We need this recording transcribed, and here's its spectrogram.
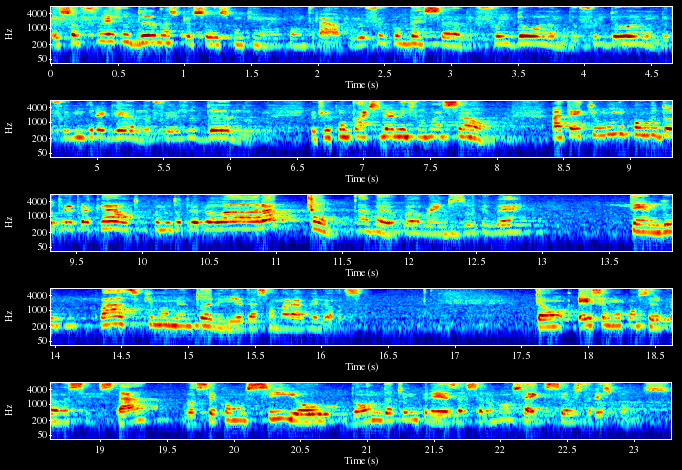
Eu só fui ajudando as pessoas com quem eu encontrava. Eu fui conversando, fui doando, fui doando, fui me entregando, fui ajudando. Eu fui compartilhando informação. Até que um me convidou para ir para cá, outro me convidou para ir para lá. Pum, tava eu com a Randy Zuckerberg tendo quase que uma mentoria dessa maravilhosa. Então, esse é o meu conselho para vocês, tá? Você como CEO, dono da tua empresa, você não consegue ser os três pontos.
